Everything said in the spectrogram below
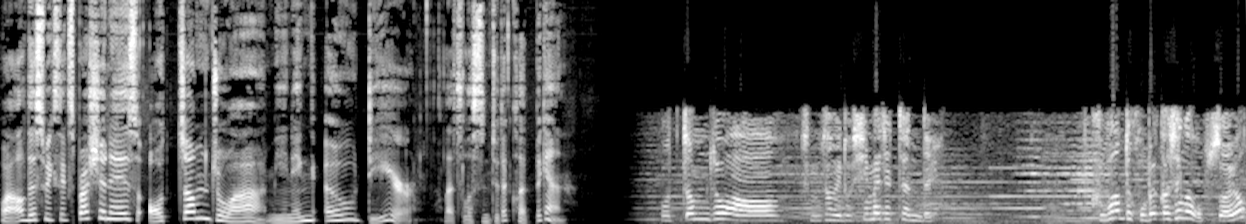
Well, this week's expression is 어쩜 좋아, meaning oh dear. Let's listen to the clip again. 어쩜 좋아. 증상이 더 심해질 텐데. 그분한테 고백할 생각 없어요?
